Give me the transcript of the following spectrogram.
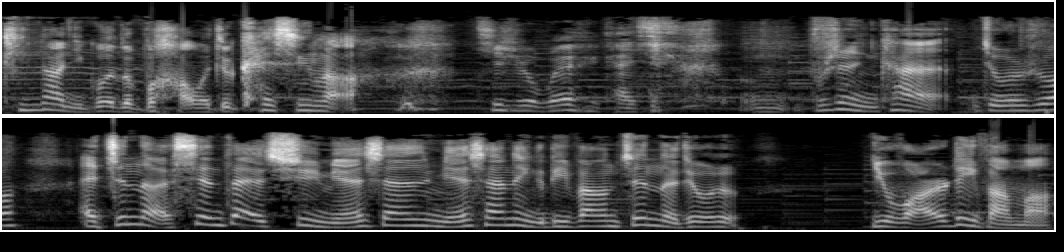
听到你过得不好，我就开心了。其实我也很开心。嗯，不是，你看，就是说，哎，真的，现在去绵山，绵山那个地方，真的就是有玩的地方吗？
